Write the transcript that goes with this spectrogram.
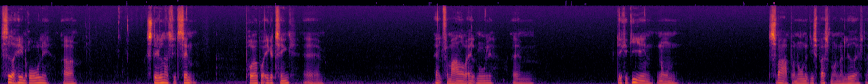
sidder helt roligt og stiller sit sind, prøver på ikke at tænke øh, alt for meget over alt muligt. Øh, det kan give en nogle svar på nogle af de spørgsmål, man leder efter.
